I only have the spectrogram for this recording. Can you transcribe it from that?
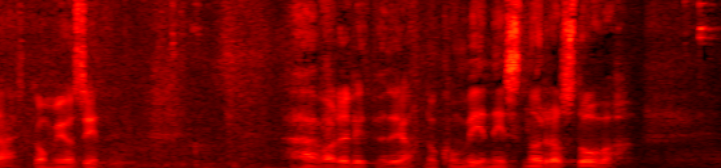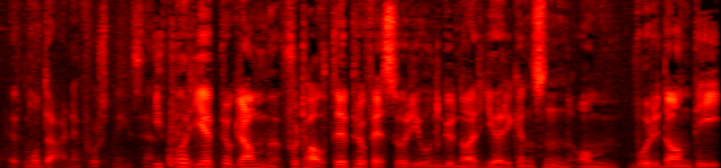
Der kom vi oss inn. Her var det litt bedre, ja. Nå kom vi inn i Snorrastova et moderne forskningssenter. I forrige program fortalte professor Jon Gunnar Jørgensen om hvordan de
